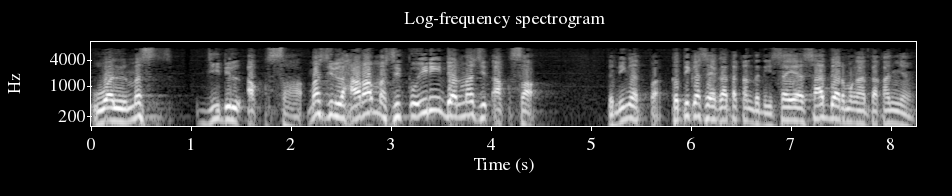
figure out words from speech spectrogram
wal Masjidil Aqsa. Masjidil Haram, masjidku ini, dan Masjid Aqsa. Dan ingat Pak, ketika saya katakan tadi, saya sadar mengatakannya.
